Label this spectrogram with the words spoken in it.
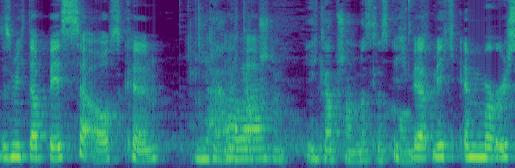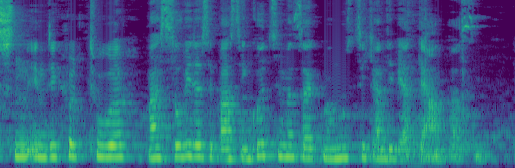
dass ich mich da besser auskenne. Ja, ich aber- glaube schon, ich glaub schon, dass das kommt. Ich werde mich immersen in die Kultur. Machst so, wie der Sebastian Kurz immer sagt, man muss sich an die Werte anpassen.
